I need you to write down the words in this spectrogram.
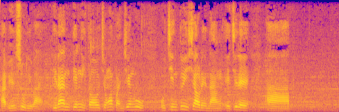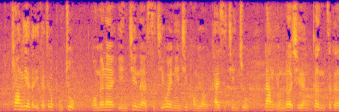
啊元素入来，伫咱顶年都中华县政府有针对少年人的这个啊创业的一个这个补助，我们呢引进了十几位年轻朋友开始进驻，让永乐街更这个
